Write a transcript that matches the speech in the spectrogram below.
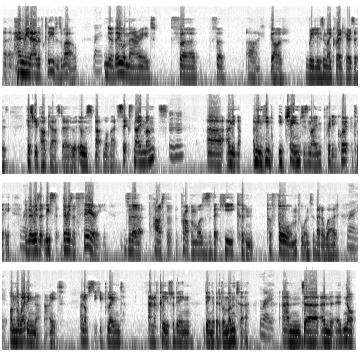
uh, Henry and Anne of Cleves as well. Right. You know, they were married for for uh, God, really losing my cred here as a history podcaster. It, it was about what about six nine months. Mm-hmm. Uh, I mean, I mean, he he changed his mind pretty quickly, Right. but there is at least there is a theory that part of the problem was that he couldn't perform, for want of a better word, Right. on the wedding night, and obviously he blamed Anne of Cleves for being being a bit of a munter Right. and uh, and it not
